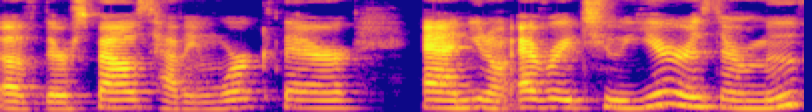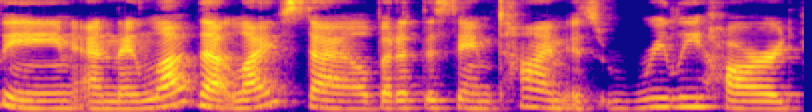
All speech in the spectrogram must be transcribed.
of their spouse having worked there. And, you know, every two years they're moving and they love that lifestyle, but at the same time, it's really hard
